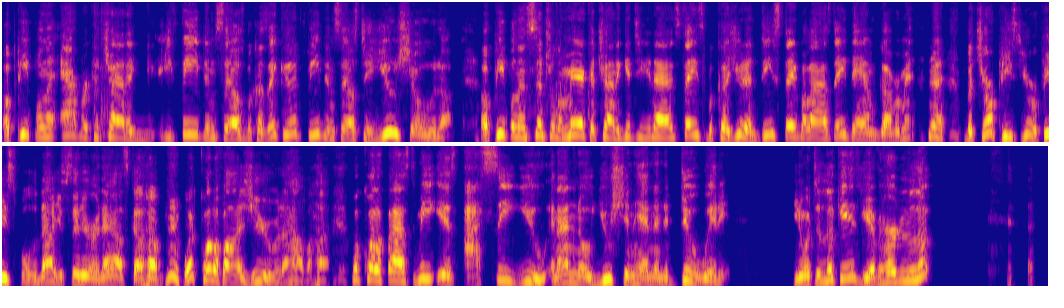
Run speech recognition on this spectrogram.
or people in Africa trying to feed themselves because they could feed themselves till you showed up, or people in Central America trying to get to the United States because you didn't destabilize their damn government. But your peace, you were peaceful. Now you sit here and ask, uh, what qualifies you to have a what qualifies to me is I see you and I know you shouldn't have nothing to do with it. You know what the look is? You ever heard of the look?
